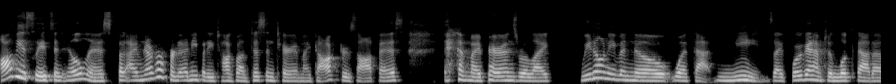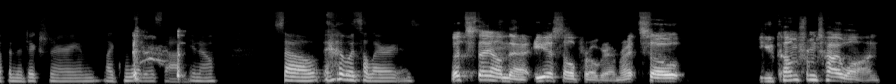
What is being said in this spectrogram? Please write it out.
obviously it's an illness, but I've never heard anybody talk about dysentery in my doctor's office. And my parents were like, we don't even know what that means. Like, we're gonna have to look that up in the dictionary and like, what is that? You know? So it was hilarious. Let's stay on that ESL program, right? So you come from Taiwan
